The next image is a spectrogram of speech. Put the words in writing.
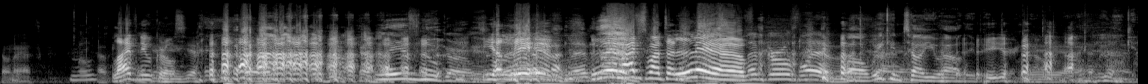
Don't ask. Well, Okay. Live New Girls. Live new girls. Yeah, live. Live. live. I just want to live. Live girls live. Well, we can tell you how they picked her. Yeah, yeah.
